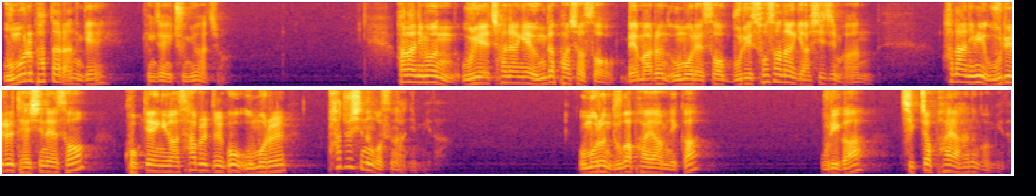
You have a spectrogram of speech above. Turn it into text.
우물을 팠다라는 게 굉장히 중요하죠. 하나님은 우리의 찬양에 응답하셔서 메마른 우물에서 물이 솟아나게 하시지만 하나님이 우리를 대신해서 곡괭이와 삽을 들고 우물을 파주시는 것은 아닙니다. 우물은 누가 파야 합니까? 우리가 직접 파야 하는 겁니다.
